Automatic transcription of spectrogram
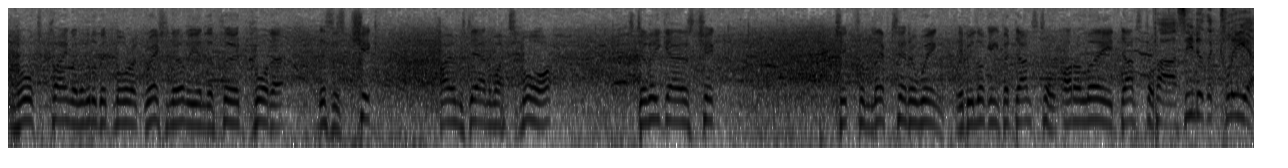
The Hawks playing with a little bit more aggression early in the third quarter. This is Chick. Holmes down once more. Still he goes, Chick. Chick from left centre wing. He'll be looking for Dunstall on a lead. Dunstall. Pass into the clear.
